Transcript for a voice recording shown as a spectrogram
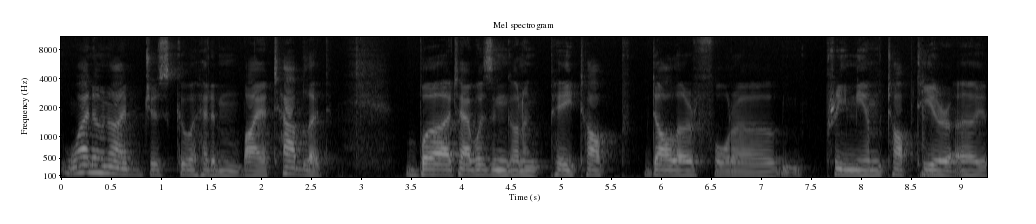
why don't I just go ahead and buy a tablet? But I wasn't gonna pay top dollar for a premium top tier uh,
